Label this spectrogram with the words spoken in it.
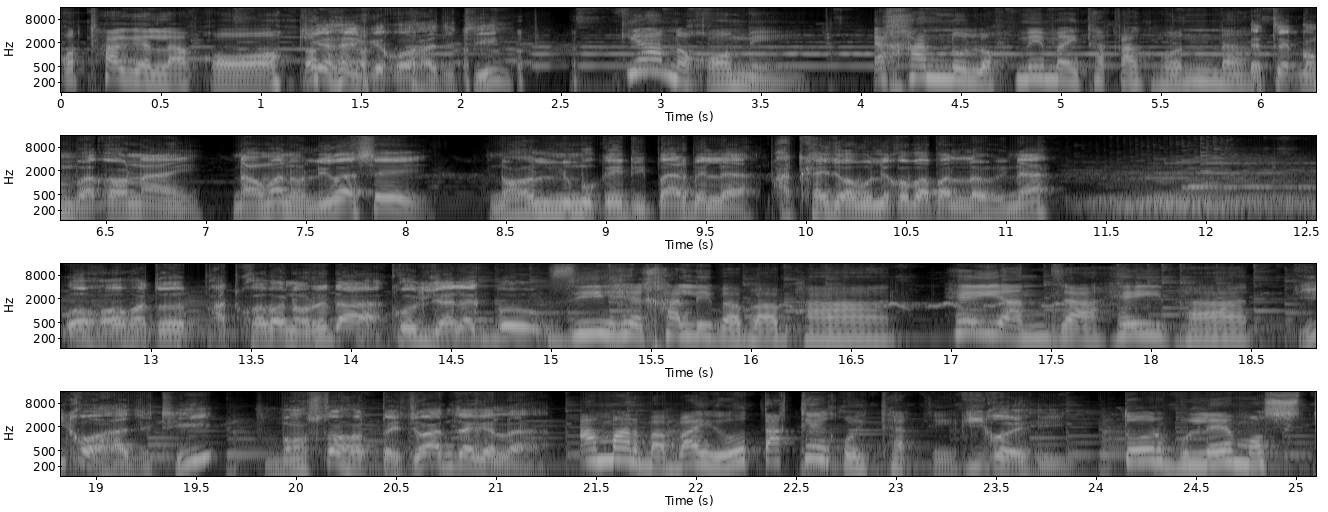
কথা গেলা ক। কিয় জেঠি? কিয় নকমে। এখাননো লক্ষ্মী মাই থকা ঘন না। এতে কম ভা কোৱা নাই। নাওমান হ'লেও আছে। নহ'লেনো মোক এই দীপাৰ বেলা। ভাত খাই যোৱা বুলি ক'ব পাৰিলা হয় না? অ হ ভাতত ভাত খুৱাব নৰে দা। কলিজাই লাগব। যিহে খালি বাবা ভাত। সেই আঞ্জা সেই ভাত। কি কয় হা জেঠি? মস্ত হত পাইছো আঞ্জা গেলা। আমাৰ বাবাইও তাকে কৈ থাকে। কি কয় সি? তোৰ বোলে মস্ত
